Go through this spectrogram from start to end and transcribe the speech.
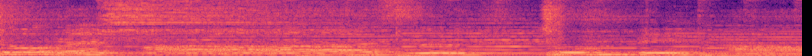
결의 맛을 준비하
